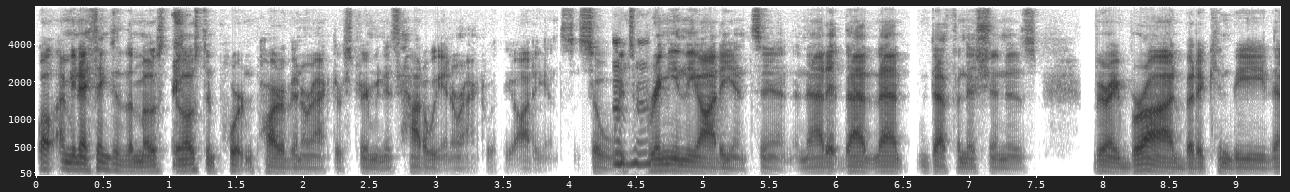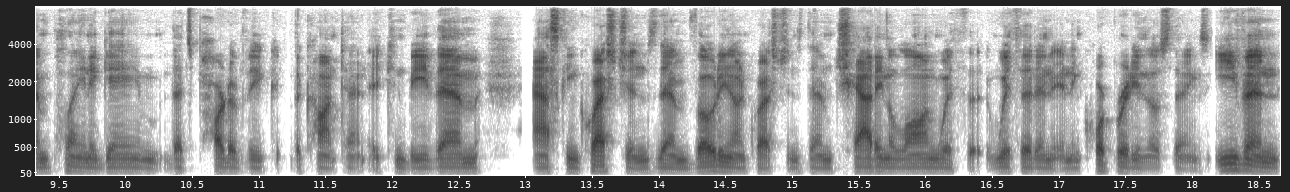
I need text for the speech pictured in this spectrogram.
Well, I mean, I think that the most the most important part of interactive streaming is how do we interact with the audience. So it's Mhm. bringing the audience in, and that it- that that definition is very broad, but it can be them playing a game that's part of the the content. It can be them asking questions, them voting on questions, them chatting along with with it, and, and incorporating those things. Even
